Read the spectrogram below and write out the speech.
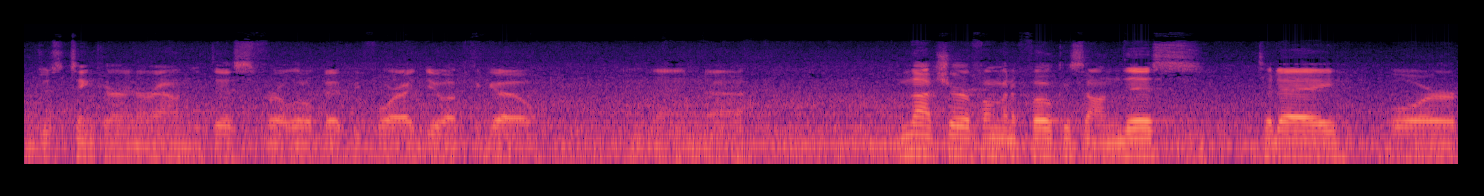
I'm just tinkering around with this for a little bit before I do have to go. And then uh, I'm not sure if I'm gonna focus on this today or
